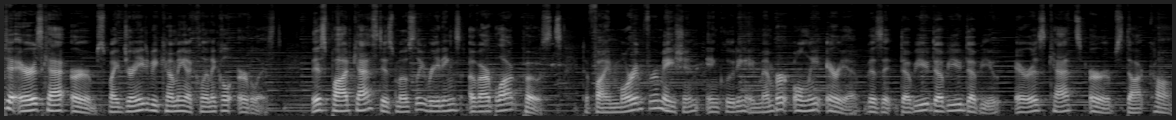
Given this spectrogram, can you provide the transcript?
to Eris Cat Herbs, my journey to becoming a clinical herbalist. This podcast is mostly readings of our blog posts. To find more information, including a member only area, visit www.arizkattsherbs.com.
